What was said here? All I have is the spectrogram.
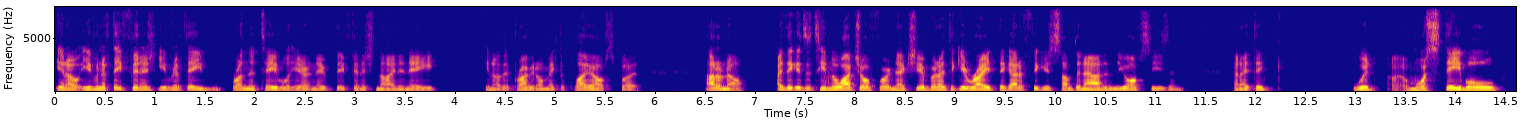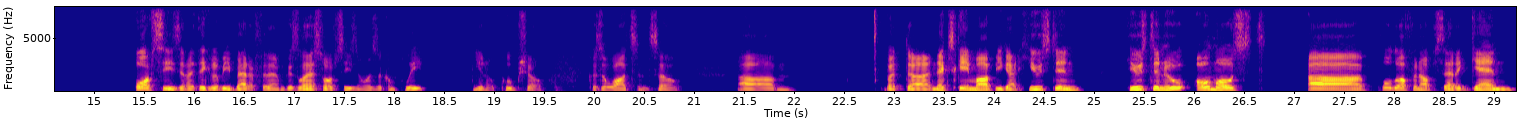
you know, even if they finish, even if they run the table here and they they finish nine and eight, you know, they probably don't make the playoffs, but I don't know. I think it's a team to watch out for next year, but I think you're right. They got to figure something out in the offseason. And I think with a more stable offseason, I think it'll be better for them because last offseason was a complete, you know, poop show because of Watson. So, um, but uh, next game up, you got Houston. Houston, who almost uh, pulled off an upset again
